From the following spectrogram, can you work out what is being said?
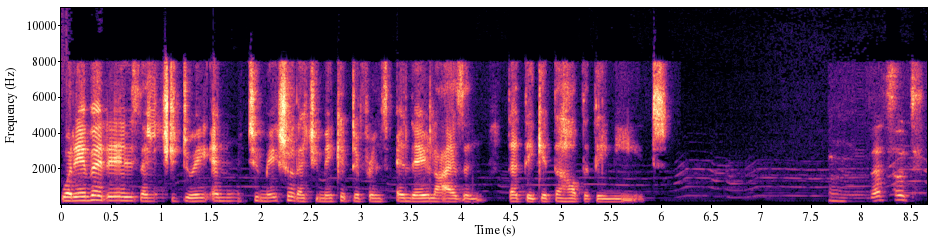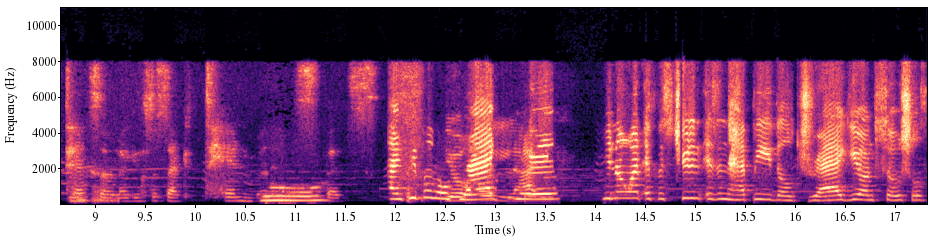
whatever it is that you're doing and to make sure that you make a difference in their lives and that they get the help that they need. Mm, that's so tense. Mm-hmm. Like it's just like ten minutes. That's and people will drag you. You know what? If a student isn't happy, they'll drag you on socials.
